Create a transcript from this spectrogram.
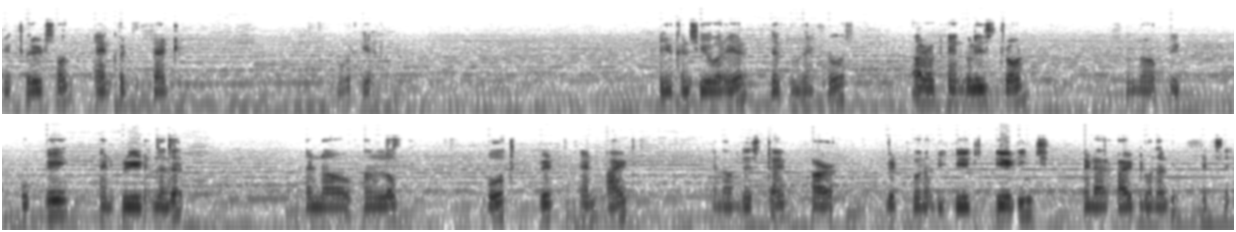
make sure it's on anchor to center. Over here. You can see over here the blue line shows. Our rectangle is drawn. So now click ok and create another. And now unlock both width and height. And now this time our width gonna be 8, 8 inch and our height gonna be 6 inch.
